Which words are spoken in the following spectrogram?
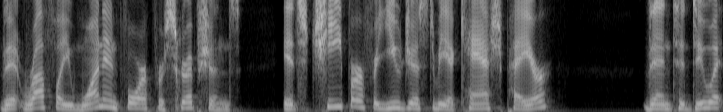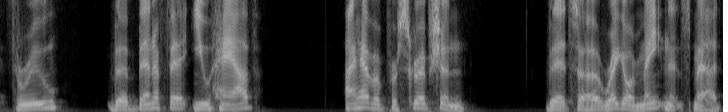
that roughly one in four prescriptions, it's cheaper for you just to be a cash payer than to do it through the benefit you have? I have a prescription that's a regular maintenance med,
